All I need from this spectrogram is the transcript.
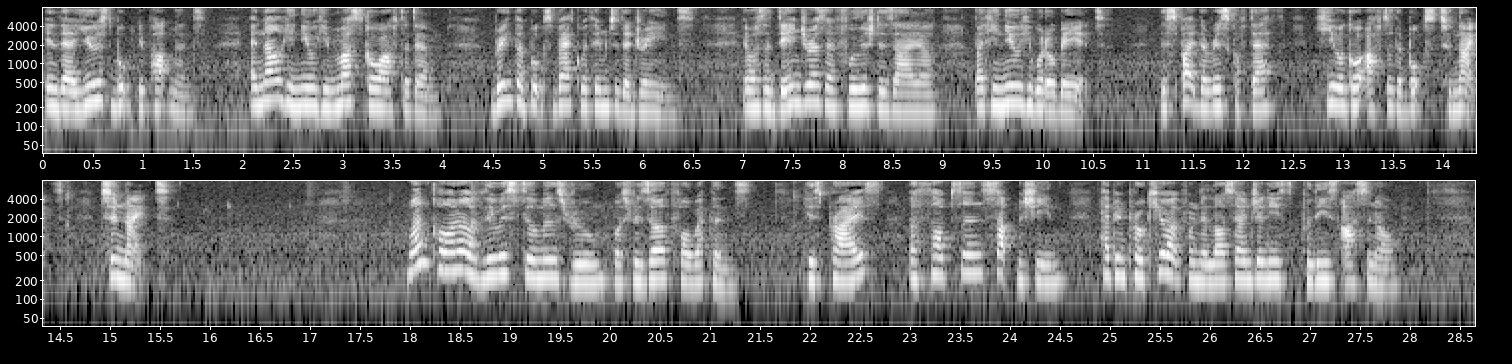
in their used book department, and now he knew he must go after them, bring the books back with him to the drains. It was a dangerous and foolish desire, but he knew he would obey it. Despite the risk of death, He would go after the books tonight. Tonight. One corner of Lewis Stillman's room was reserved for weapons. His prize, a Thompson submachine, had been procured from the Los Angeles police arsenal.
